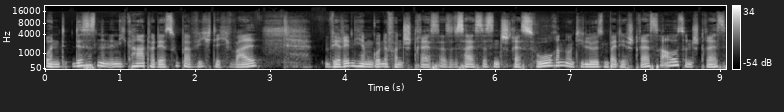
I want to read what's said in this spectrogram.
Und das ist ein Indikator, der ist super wichtig, weil wir reden hier im Grunde von Stress. Also das heißt, es sind Stressoren und die lösen bei dir Stress raus und Stress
